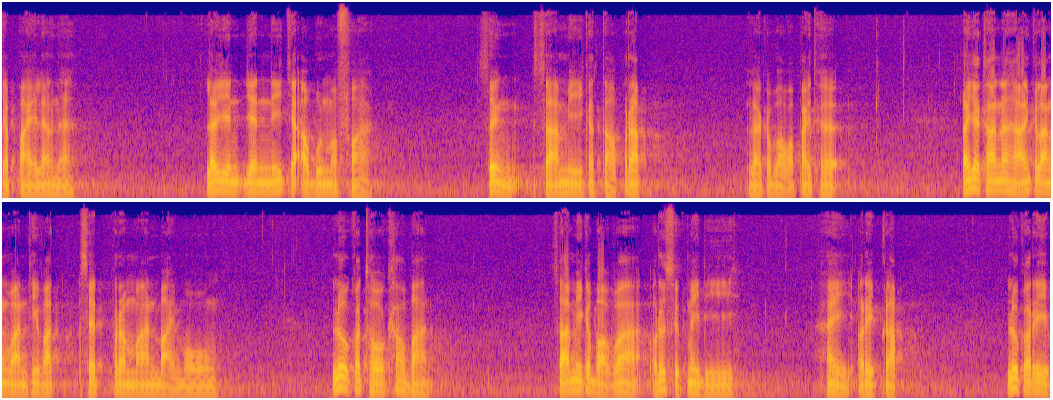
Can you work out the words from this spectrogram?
จะไปแล้วนะ แล้วเย็นเย็นนี้จะเอาบุญมาฝาก ซึ่งสามีก็ตอบรับ แล้วก็บอกว่าไปเถอะ หลังจากทานอาหารกลางวันที่วัดเสร็จประมาณบ่ายโมง ลูกก็โทรเข้าบ้าน สามีก็บอกว่ารู้สึกไม่ดี ให้รีบกลับ ลูกก็รีบ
